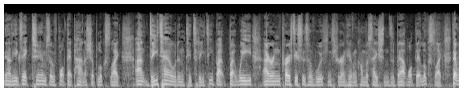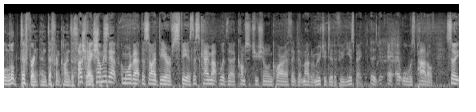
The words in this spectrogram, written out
Now, the exact terms of what that partnership looks like aren't detailed in Te Tiriti, but, but we are in processes of working through and having conversations about about what that looks like. That will look different in different kinds of situations. Okay, tell me about more about this idea of spheres. This came up with a constitutional inquiry, I think, that Margaret Mutu did a few years back, it, it, it was part of. So,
